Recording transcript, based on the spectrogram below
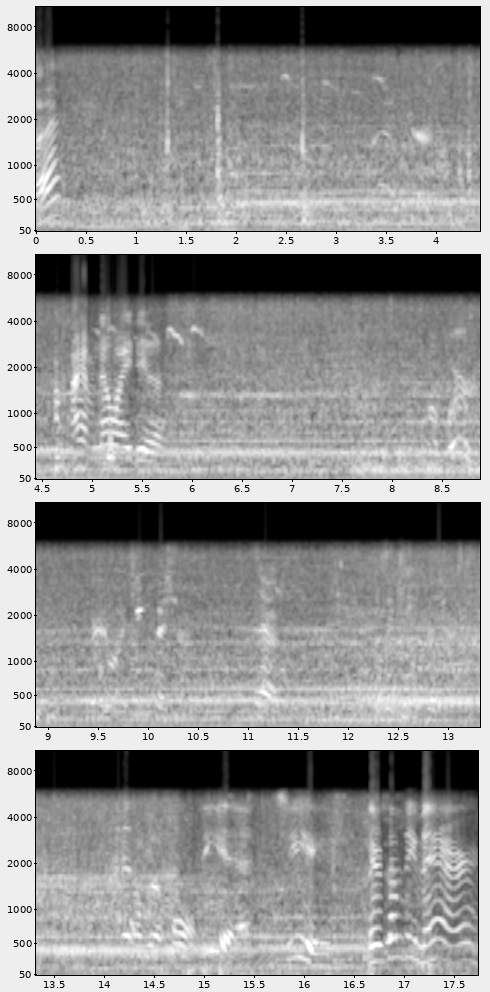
What? I have no idea. Bird. Ooh, a kingfisher. There. There's a kingfisher. Over that pole. See it? Jeez. There's something there.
